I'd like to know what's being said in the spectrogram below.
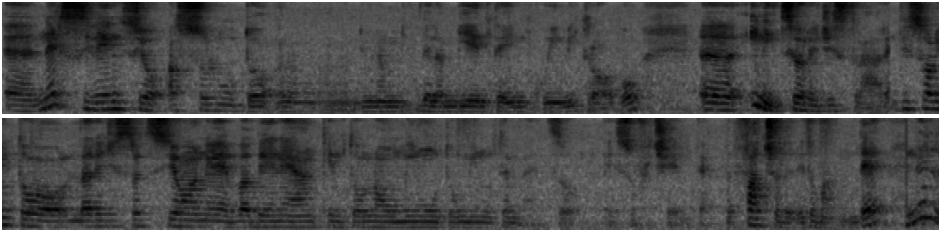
eh, nel silenzio assoluto eh, dell'ambiente in cui mi trovo, eh, inizio a registrare. Di solito la registrazione va bene anche intorno a un minuto, un minuto e mezzo, è sufficiente. Faccio delle domande, nel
